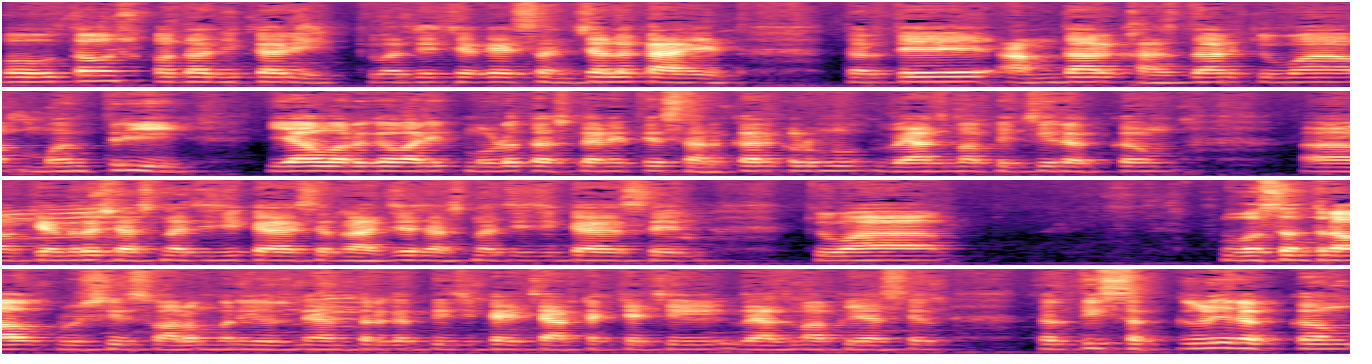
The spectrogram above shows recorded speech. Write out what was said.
बहुतांश पदाधिकारी किंवा ते जे काही संचालक आहेत तर ते आमदार खासदार किंवा मंत्री या वर्गवारीत मोडत असल्याने ते सरकारकडून व्याजमाफीची रक्कम केंद्र शासनाची जी काय असेल राज्य शासनाची जी काय असेल किंवा वसंतराव कृषी स्वावलंबन योजनेअंतर्गत ती जी काही चार टक्क्याची व्याजमाफी असेल तर ती सगळी रक्कम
